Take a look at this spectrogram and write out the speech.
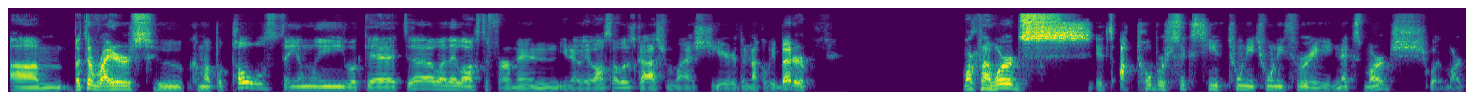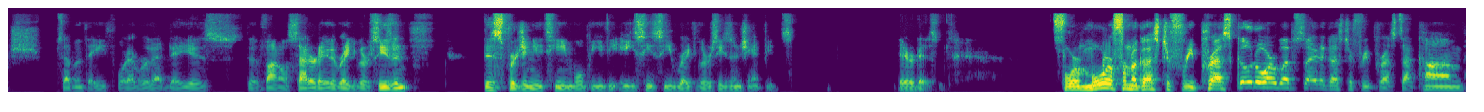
Um, but the writers who come up with polls, they only look at, uh, well, they lost to Furman. You know, they lost all those guys from last year. They're not going to be better. Mark my words, it's October 16th, 2023. Next March, what, March 7th, 8th, whatever that day is, the final Saturday of the regular season. This Virginia team will be the ACC regular season champions. There it is. For more from Augusta Free Press, go to our website, augustafreepress.com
